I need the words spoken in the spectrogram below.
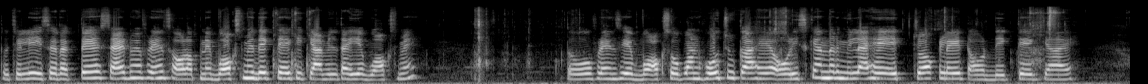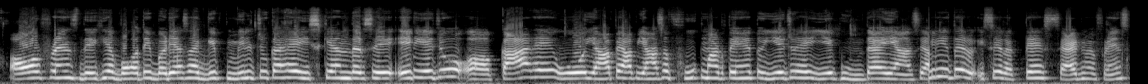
तो चलिए, इसे रखते हैं साइड में फ्रेंड्स और अपने बॉक्स में देखते हैं कि क्या मिलता है ये बॉक्स में। तो फ्रेंड्स ये बॉक्स ओपन हो चुका है, और इसके अंदर मिला है एक चॉकलेट और देखते हैं क्या है। और फ्रेंड्स देखिए बहुत ही बढ़िया सा गिफ्ट मिल चुका है इसके अंदर से। एक ये जो आ, कार है वो यहाँ पे आप यहाँ से फूक मारते हैं तो ये जो है ये घूमता है यहाँ से। इधर इसे रखते हैं साइड में फ्रेंड्स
